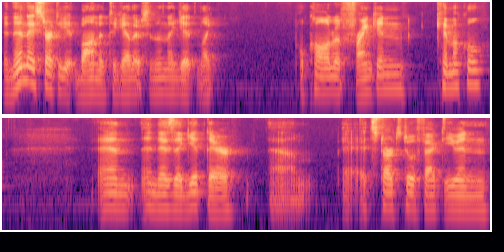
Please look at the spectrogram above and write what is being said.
and then they start to get bonded together. So then they get like we'll call it a Franken chemical, and and as they get there, um, it starts to affect even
